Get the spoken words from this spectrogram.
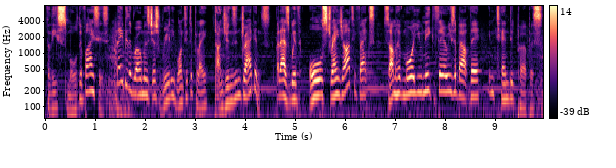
for these small devices. Maybe the Romans just really wanted to play Dungeons and Dragons. But as with all strange artifacts, some have more unique theories about their intended purpose.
